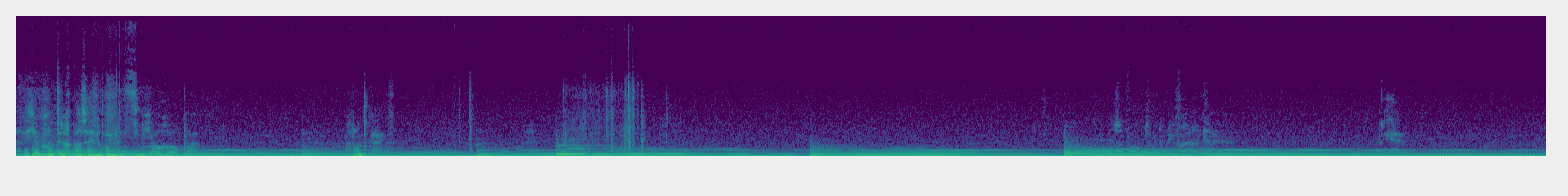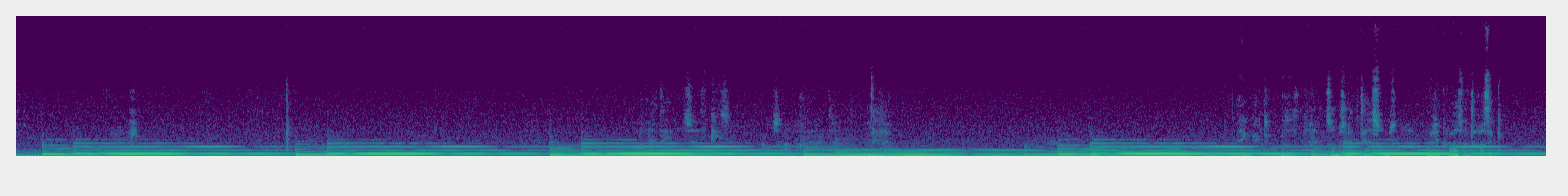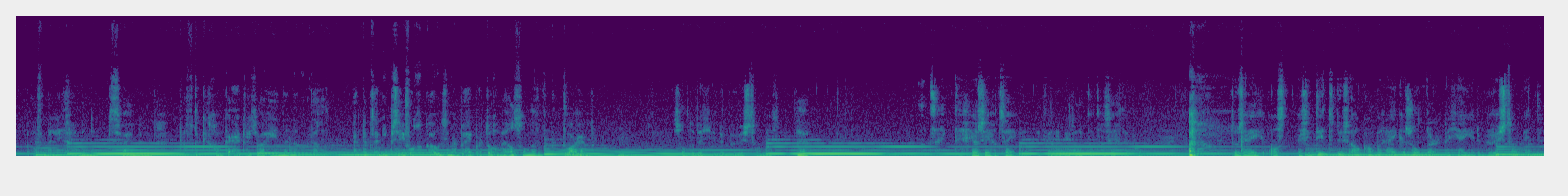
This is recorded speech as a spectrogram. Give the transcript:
En dat je ook gewoon terug kan zijn op het moment dat je met je ogen open zonder dat ik het door heb. Zonder dat je er bewust van was. Ja. Dat zei ik tegen jou zeg, het zei ik nog. Ik weet niet meer dat ik dat gezegd heb hoor. Toen zei ik, als, als je dit dus al kan bereiken zonder dat jij je er bewust van bent,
